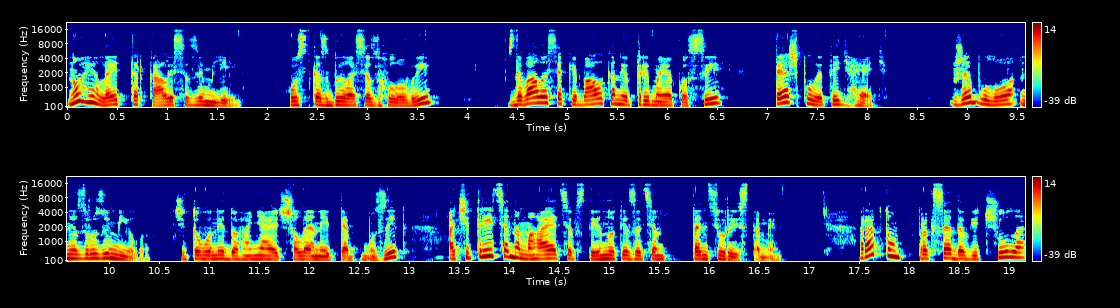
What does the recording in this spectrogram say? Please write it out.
Ноги ледь теркалися землі. Хустка збилася з голови. Здавалося, кибалка не втримає коси, теж полетить геть. Вже було незрозуміло, чи то вони доганяють шалений темп музик, а чи трійця намагається встигнути за танцюристами. Раптом Прокседа відчула,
